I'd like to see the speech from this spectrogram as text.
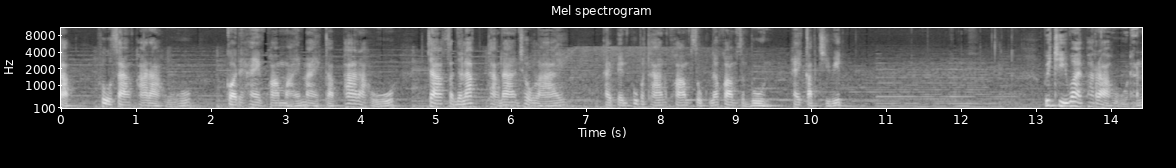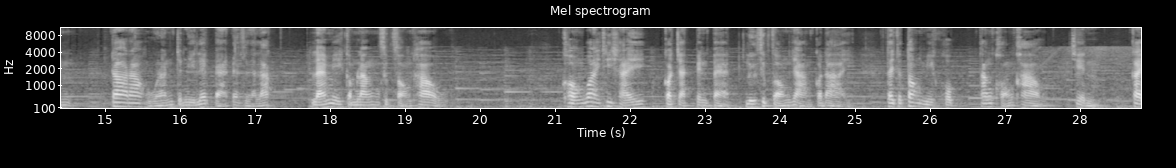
กับผู้สร้างพระราหู ก็ได้ให้ความหมายใหม่กับพระราหู จากสัญลักษณ์ทางด้านโชคร้าย ให้เป็นผู้ประทานความสุขและความสมบูรณ์ให้กับชีวิต วิธีไหว้พระราหูนั้นดาราหูนั้นจะมีเลข 8 เป็นสัญลักษณ์ และมีกำลัง 12 เท่า ของไหว้ที่ใช้ก็จัดเป็น 8 หรือ 12 อย่างก็ได้ แต่จะต้องมีครบทั้งของขาว เช่น ไก่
